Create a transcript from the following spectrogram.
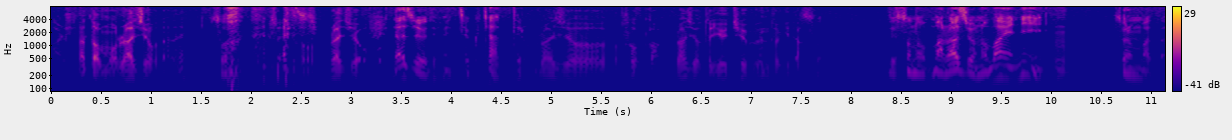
な。あれ。あとはもうラジオだね。そう。ラジオ。ラジオ。ラジオでめちゃくちゃ合ってるラジオそうか。ラジオと YouTube の時だ。そう。でそのまあラジオの前に、うんそれもまた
